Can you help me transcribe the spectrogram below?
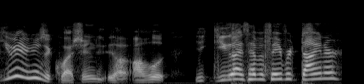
here, here's a question. Uh, I'll- you- Do you guys have a favorite diner?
